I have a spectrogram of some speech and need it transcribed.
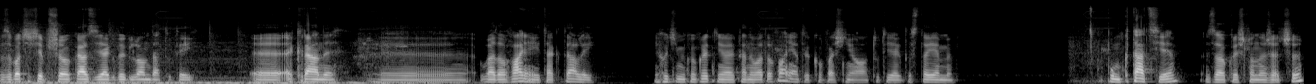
Zobaczycie przy okazji, jak wygląda tutaj e, ekrany ładowania i tak dalej. Nie chodzi mi konkretnie o ekrany ładowania, tylko właśnie o tutaj, jak dostajemy punktację za określone rzeczy.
